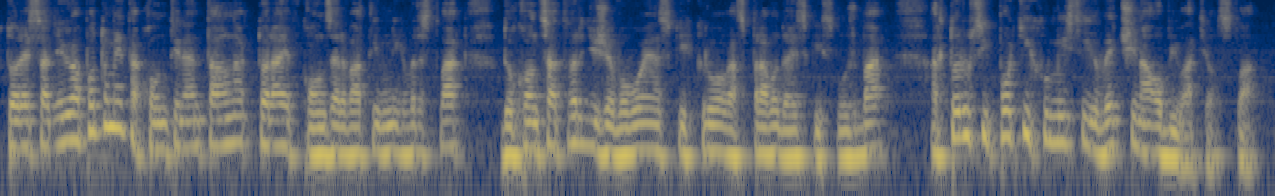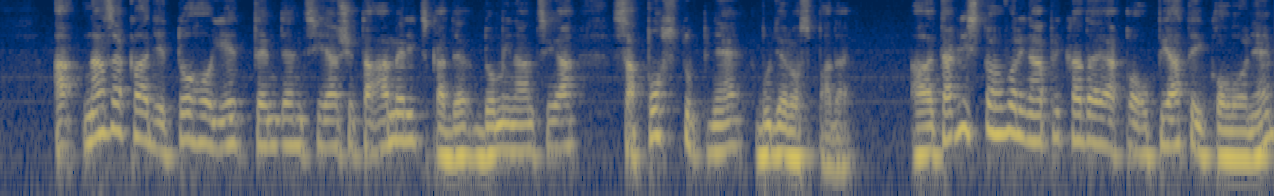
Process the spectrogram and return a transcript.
ktoré sa dejú. A potom je tá kontinentálna, ktorá je v konzervatívnych vrstvách, dokonca tvrdí, že vo vojenských kruhoch a spravodajských službách, a ktorú si potichu myslí väčšina obyvateľstva. A na základe toho je tendencia, že tá americká dominancia sa postupne bude rozpadať. Ale takisto hovorí napríklad aj ako o piatej kolóne,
